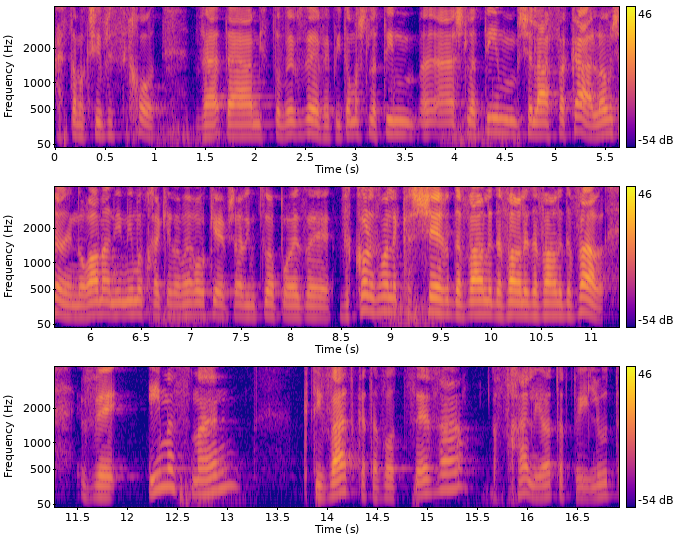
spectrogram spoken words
אז אתה מקשיב לשיחות, ואתה מסתובב זה, ופתאום השלטים, השלטים של ההפקה, לא משנה, נורא מעניינים אותך, כי אתה אומר, אוקיי, אפשר למצוא פה איזה... וכל הזמן לקשר דבר לדבר לדבר לדבר. ועם הזמן, כתיבת כתבות צבע הפכה להיות הפעילות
